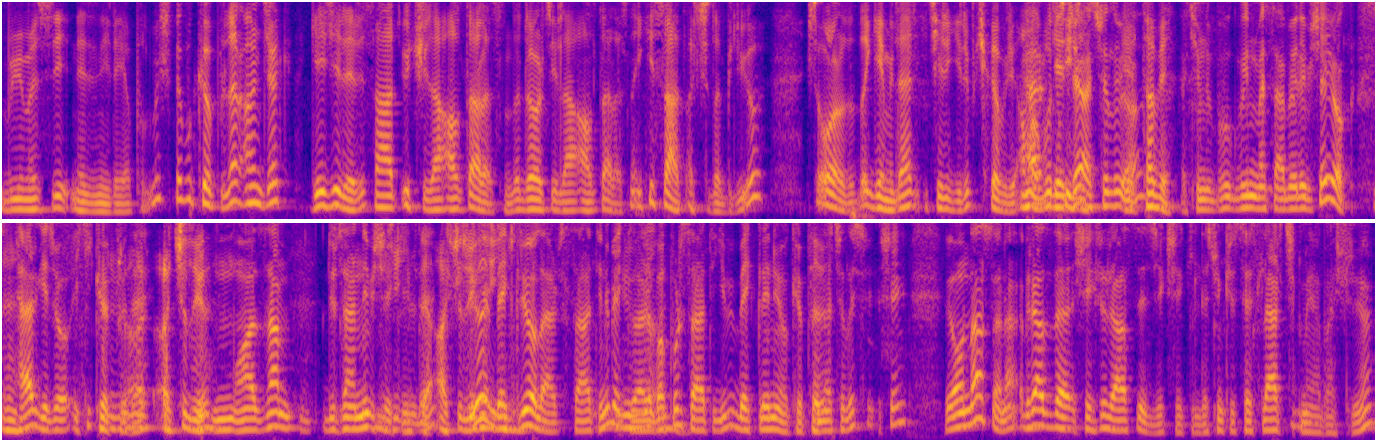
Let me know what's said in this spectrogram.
büyümesi nedeniyle yapılmış ve bu köprüler ancak geceleri saat 3 ila 6 arasında 4 ila 6 arasında 2 saat açılabiliyor. İşte orada da gemiler içeri girip çıkabiliyor. Ama Her bu gece ticari- açılıyor. E, tabii. E Şimdi bugün mesela böyle bir şey yok. Her gece o iki köprüde Açılıyor. muazzam düzenli bir şekilde, açılıyor. Çünkü bekliyorlar. Saatini bekliyorlar. Vapur saati gibi bekleniyor köprünün Tabii. açılış şey. Ve ondan sonra biraz da şehri rahatsız edecek şekilde. Çünkü sesler çıkmaya başlıyor.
